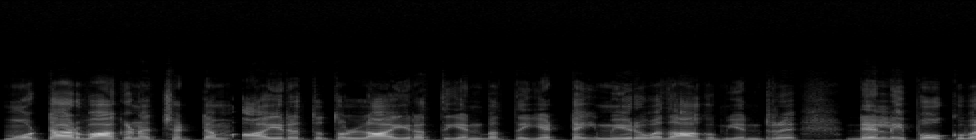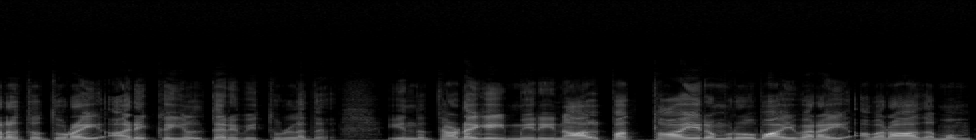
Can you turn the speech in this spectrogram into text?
மோட்டார் வாகன சட்டம் ஆயிரத்து தொள்ளாயிரத்து எண்பத்தி எட்டை மீறுவதாகும் என்று டெல்லி போக்குவரத்து துறை அறிக்கையில் தெரிவித்துள்ளது. இந்த தடையை மீறினால் பத்தாயிரம் ரூபாய் வரை அபராதமும்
